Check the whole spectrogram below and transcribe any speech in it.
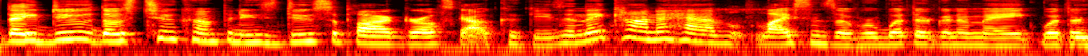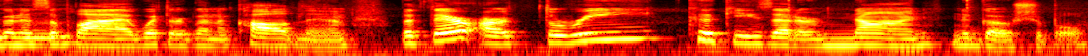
they do those two companies do supply girl scout cookies and they kind of have license over what they're going to make what they're going to supply what they're going to call them but there are three cookies that are non-negotiable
